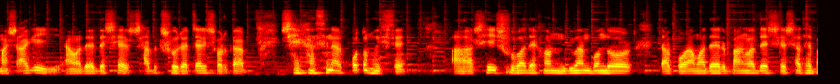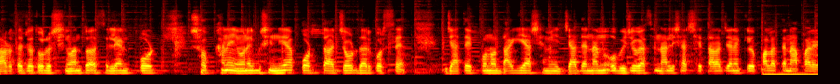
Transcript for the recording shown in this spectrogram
মাস আগেই আমাদের দেশের সাবেক স্বৈরাচারী সরকার শেখ হাসিনার পতন হয়েছে। আর সেই সুবাদ এখন বিমানবন্দর, তারপর আমাদের বাংলাদেশের সাথে ভারতের যতগুলো সীমান্ত আছে ল্যান্ড পোর্ট সবখানেই অনেক বেশি নিরাপত্তা জোরদার করছে। যাতে কোনো দাগি আসামি যাদের নামে অভিযোগ আছে, নালিশ আছে তারা যেন কেউ পালাতে না পারে।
